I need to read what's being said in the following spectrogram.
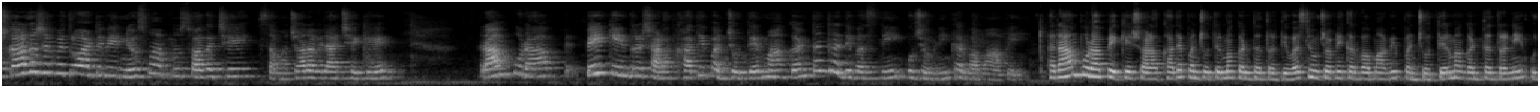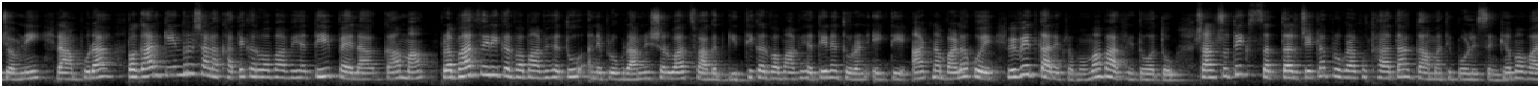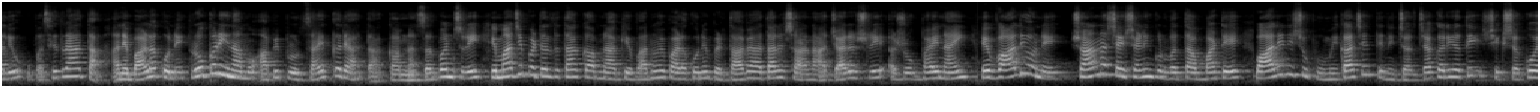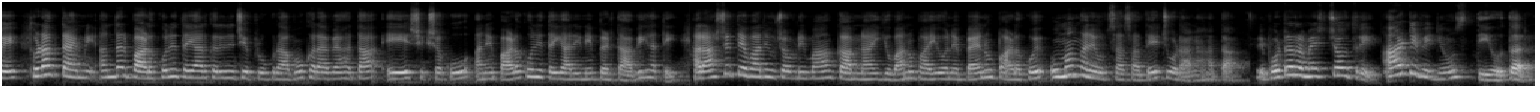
નમસ્કાર દર્શક મિત્રો આરટીવી ન્યૂઝમાં આપનું સ્વાગત છે. સમાચાર આવી રહ્યા છે કે રામપુરા પ્રભાત ફેરી કરવામાં આવી હતું અને પ્રોગ્રામની શરૂઆત સ્વાગત ગીતથી કરવામાં આવી હતી અને ધોરણ એક થી આઠના બાળકોએ વિવિધ કાર્યક્રમોમાં ભાગ લીધો હતો. સાંસ્કૃતિક સત્તર જેટલા પ્રોગ્રામો થયા હતા. ગામમાંથી બોલી સંખ્યામાં વાલીઓ ઉપસ્થિત રહ્યા હતા અને બાળકોને રોકડ ઇનામો આપી પ્રોત્સાહિત કર્યા હતા. ગામના સરપંચ શ્રી હિમાજી પટેલ તથા ગામના આગેવાનોએ બાળકોને બિરદાવ્યા હતા અને શાળાના આચાર્ય શ્રી અશોકભાઈ નાઈ એ વાલીઓને શાળાના શૈક્ષણિક ગુણવત્તા માટે વાલીની શું ભૂમિકા છે તેની ચર્ચા કરી હતી. શિક્ષકોએ થોડાક ટાઈમની અંદર બાળકોને તૈયાર કરીને જે પ્રોગ્રામો કરાવ્યા હતા એ શિક્ષકો અને બાળકોની તૈયારીને બિરદાવી હતી. આ રાષ્ટ્રીય તહેવારની ઉજવણીમાં ગામના યુવાનો ભાઈઓ અને બહેનો બાળકોએ ઉમંગ અને ઉત્સાહ સાથે જોડાણા હતા. Reporter Ramesh Chaudhary, RTV news Deodar.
